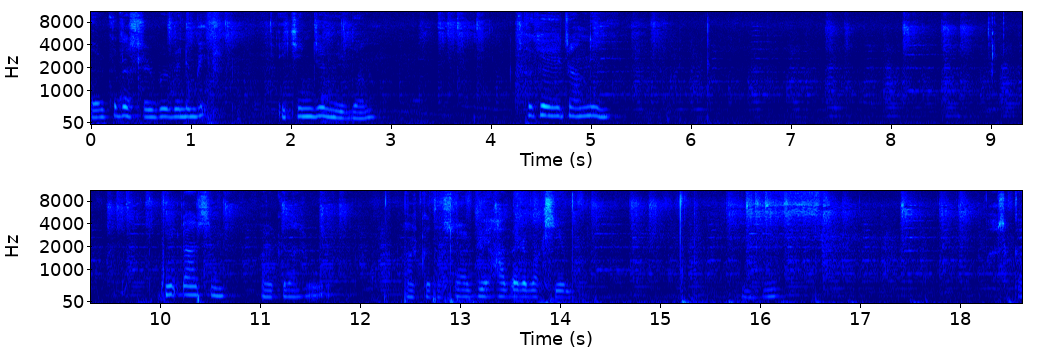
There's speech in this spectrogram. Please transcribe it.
Arkadaşlar bu benim ikinci videom. Çok heyecanlıyım. Yüklensin arkadaşlar. Arkadaşlar bir habere bakayım. Hı hı. Başka?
